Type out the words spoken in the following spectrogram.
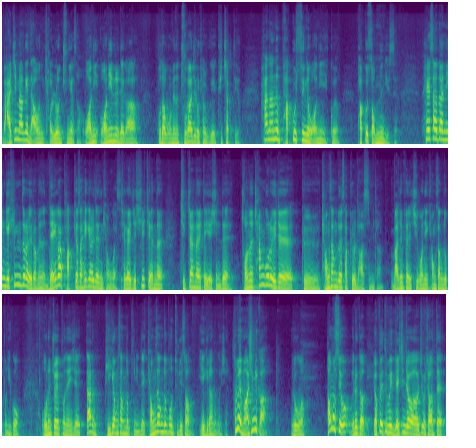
마지막에 나온 결론 중에서 원인, 원인을 내가 보다 보면 두 가지로 결국에 귀착돼요. 하나는 바꿀 수 있는 원인이 있고요. 바꿀 수 없는 게 있어요. 회사 다니는 게 힘들어 이러면 내가 바뀌어서 해결되는 경우가 있어요. 제가 이제 실제 옛날 직장 다닐 때 예신데 저는 참고로 이제 그 경상도에서 학교를 나왔습니다. 맞은편에 직원이 경상도 분이고 오른쪽에 분은 이제 다른 비경상도 분인데 경상도 분 둘이서 얘기를 하는 거죠. 선배님 뭐 하십니까? 이러고 막 밥 먹었어요? 이러니까 옆에 두 분이 메신저 가가지고 저한테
